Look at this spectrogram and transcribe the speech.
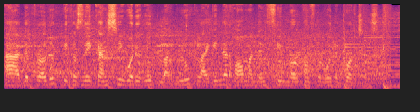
uh, the product because they can see what it would look like in their home and then feel more comfortable with the purchase.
